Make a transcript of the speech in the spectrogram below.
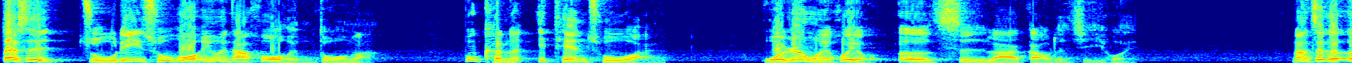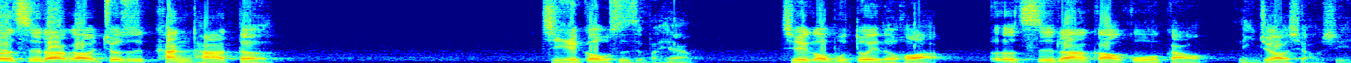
但是主力出货，因为它货很多嘛，不可能一天出完。我认为会有二次拉高的机会，那这个二次拉高就是看它的结构是怎么样，结构不对的话，二次拉高过高，你就要小心。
